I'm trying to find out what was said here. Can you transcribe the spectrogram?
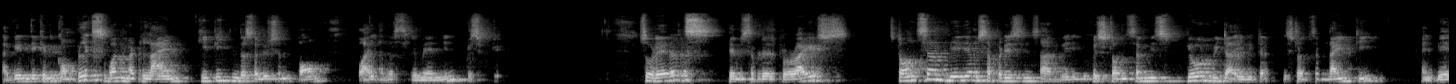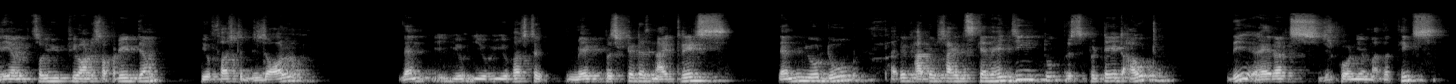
Again, they can complex one metal ion, keep it in the solution form while others remain in precipitate. So rare earths can be separated chlorides. Strontium barium separations are very because strontium is pure beta emitter, strontium 90 and barium. So if you want to separate them, you first dissolve, then you, you, you first make precipitate as nitrates, then you do ferric hydroxide scavenging to precipitate out the rare earths, zirconium, other things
